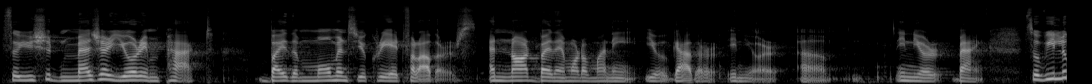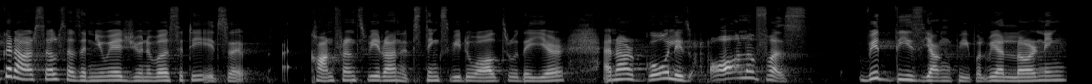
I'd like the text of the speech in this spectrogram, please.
So you should measure your impact by the moments you create for others and not by the amount of money you gather in your um, in your bank. So we look at ourselves as a new age university. It's a conference we run, it's things we do all through the year. And our goal is all of us with these young people, we are learning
